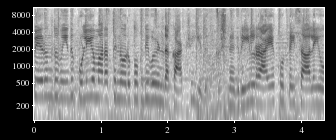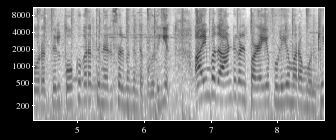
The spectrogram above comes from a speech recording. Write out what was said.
பேருந்து மீது புளிய மரத்தின் ஒரு பகுதி விழுந்த காட்சி இது. கிருஷ்ணகிரியில் ராயக்கோட்டை சாலை ஓரத்தில் போக்குவரத்து நெரிசல் மிகுந்த பகுதியில் ஐம்பது ஆண்டுகள் பழைய புளிய மரம் ஒன்று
